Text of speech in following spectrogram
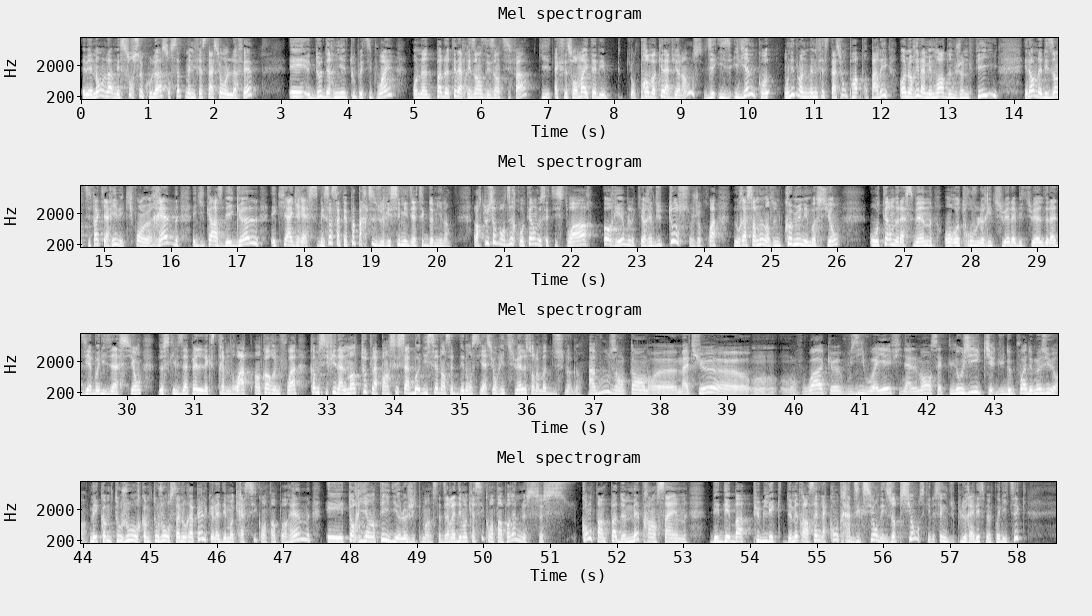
Eh bien non, là, mais sur ce coup-là, sur cette manifestation, on l'a fait. Et deux derniers tout petits points. On n'a pas noté la présence des antifas, qui accessoirement étaient des qui ont provoqué la violence. Ils, viennent, on est devant une manifestation pour, parler, honorer la mémoire d'une jeune fille. Et là, on a des antifas qui arrivent et qui font un raid et qui cassent des gueules et qui agressent. Mais ça, ça fait pas partie du récit médiatique dominant. Alors tout ça pour dire qu'au terme de cette histoire horrible, qui aurait dû tous, je crois, nous rassembler dans une commune émotion, au terme de la semaine, on retrouve le rituel habituel de la diabolisation de ce qu'ils appellent l'extrême droite, encore une fois, comme si finalement toute la pensée s'abolissait dans cette dénonciation rituelle sur le mode du slogan. À vous entendre, euh, Mathieu, euh, on, voit que vous y voyez finalement cette logique du deux poids, deux mesures. Mais comme toujours, comme toujours, ça nous rappelle que la démocratie contemporaine est orientée idéologiquement. C'est-à-dire la démocratie contemporaine ne se contente pas de mettre en scène des débats publics, de mettre en scène la contradiction des options, ce qui est le signe du pluralisme politique,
